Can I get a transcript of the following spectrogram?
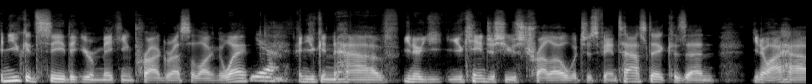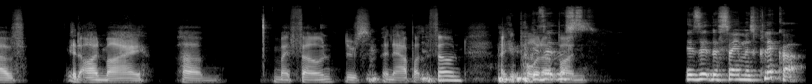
and you can see that you're making progress along the way Yeah. and you can have you know you, you can just use trello which is fantastic because then you know i have it on my um my phone there's an app on the phone i can pull Is it it, up on is it the same as ClickUp?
